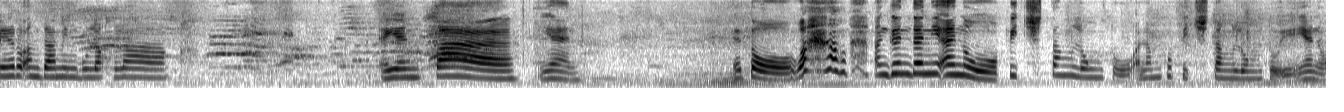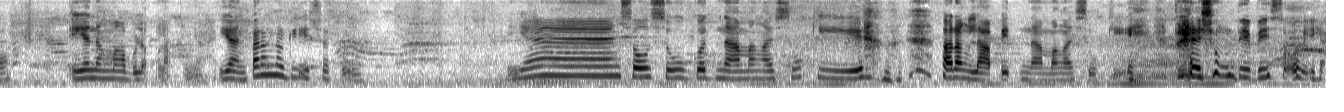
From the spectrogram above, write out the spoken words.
Pero ang daming bulaklak. Ayan pa. Yan. Ito. Wow! Ang ganda ni ano, peach tanglong to. Alam ko peach tanglong to eh. Yan oh. Ayan ang mga bulaklak niya. Yan, parang nag-iisa to. Yan. So, sugod na mga suki. Parang lapit na mga suki. Presyong divisoria.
